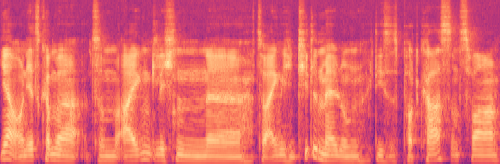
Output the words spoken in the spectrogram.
Ja, und jetzt kommen wir zum eigentlichen, äh, zur eigentlichen Titelmeldung dieses Podcasts. Und zwar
